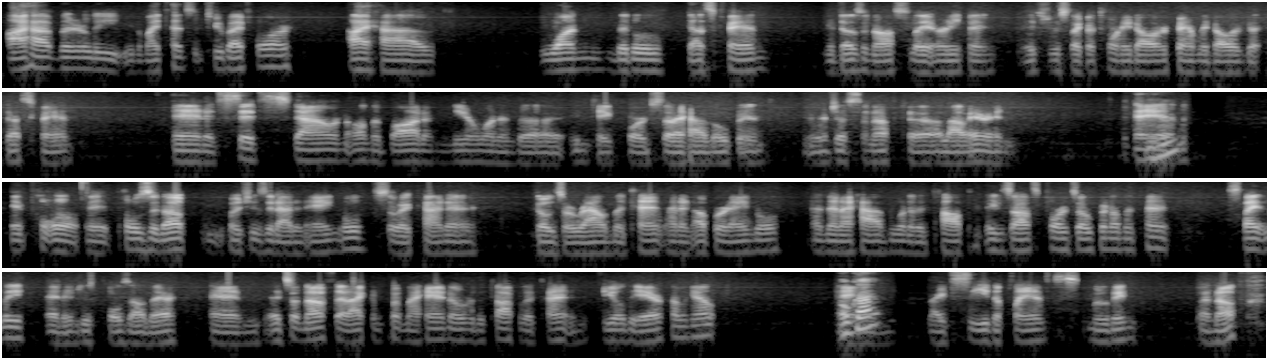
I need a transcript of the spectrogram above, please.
I have literally, you know, my tent's a two by four. I have one little desk fan. It doesn't oscillate or anything. It's just like a twenty dollar Family Dollar desk fan, and it sits down on the bottom near one of the intake ports that I have open, you know, just enough to allow air in. And it pull it pulls it up and pushes it at an angle, so it kind of goes around the tent at an upward angle. And then I have one of the top exhaust ports open on the tent slightly, and it just pulls out there. And it's enough that I can put my hand over the top of the tent and feel the air coming out. Okay. and, like see the plants moving enough.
